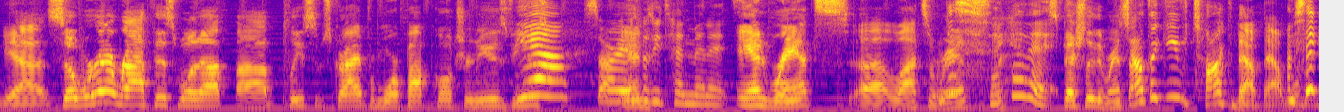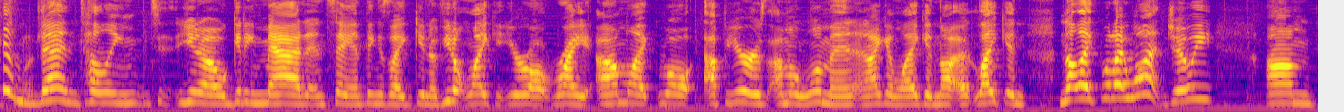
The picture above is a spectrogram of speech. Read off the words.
yeah. So we're gonna wrap this one up. Uh, please subscribe for more pop culture news, views, Yeah, sorry, it's supposed to be ten minutes. and rants. Uh, lots of I'm rants. sick of it. Especially the rants. I don't think you've talked about Batwoman. I'm sick of much. men telling, you know, getting mad and saying things like, you know, if you don't like it, you're all right. I'm like, well, up yours, I'm a woman and I can like and not like and not like what I want, Joey. Um,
